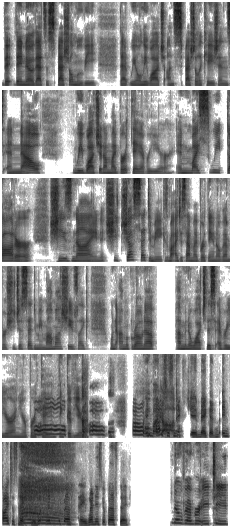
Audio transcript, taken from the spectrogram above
They they know that's a special movie that we only watch on special occasions. And now we watch it on my birthday every year. And my sweet daughter, she's nine. She just said to me, because I just had my birthday in November, she just said to me, Mama, she was like, when I'm a grown up, I'm going to watch this every year on your birthday oh, and think of you. Oh, oh, oh invite us next year, Megyn. Invite us next year. When, when's your birthday? When is your birthday? November 18th.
